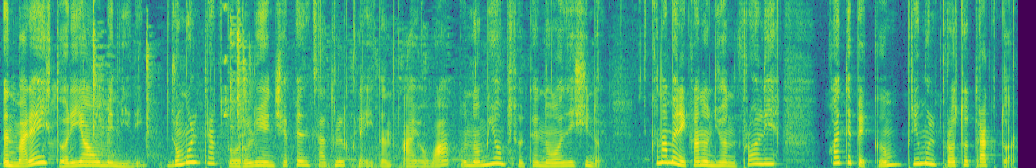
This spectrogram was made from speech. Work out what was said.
În marea istorie a omenirii, drumul tractorului începe în satul Clayton, Iowa, în 1892, când americanul John Froelich scoate pe câmp primul prototractor,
